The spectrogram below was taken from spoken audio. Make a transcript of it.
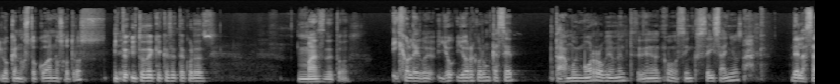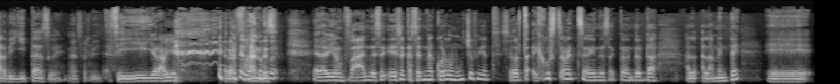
lo que nos tocó a nosotros. ¿Y tú, Eh, ¿Y tú de qué cassette te acuerdas más de todos? híjole, güey, yo, yo recuerdo un cassette, estaba muy morro, obviamente, tenía como 5 o 6 años, de las ardillitas, güey. De cerdita. Sí, yo era bien... Era fan de ese. Era bien fan de ese, ese cassette, me acuerdo mucho, fíjate. Ahorita, eh, justamente se me viene exactamente ahorita a, la- a la mente. eh,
